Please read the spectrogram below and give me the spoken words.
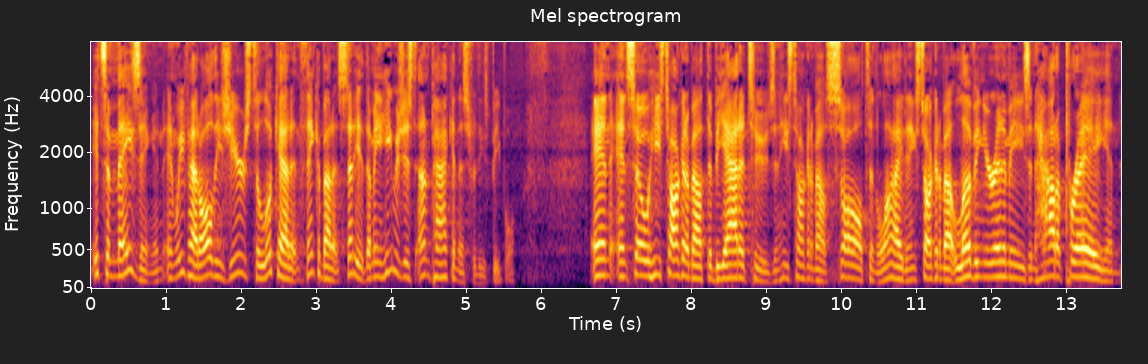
it's amazing. And, and we've had all these years to look at it and think about it and study it. I mean, he was just unpacking this for these people. And, and so he's talking about the Beatitudes, and he's talking about salt and light, and he's talking about loving your enemies and how to pray and,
